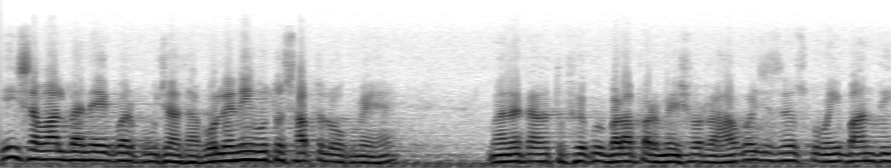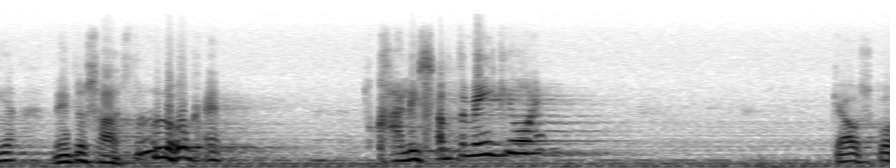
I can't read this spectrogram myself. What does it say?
यही सवाल मैंने एक बार पूछा था। बोले नहीं वो तो सप्तलोक में है। मैंने कहा तो फिर कोई बड़ा परमेश्वर रहा होगा जिसने उसको वहीं बाँध दिया? नहीं तो शास्त्रों लोग हैं। तो खाली सप्त में ही क्यों है? क्या उसको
